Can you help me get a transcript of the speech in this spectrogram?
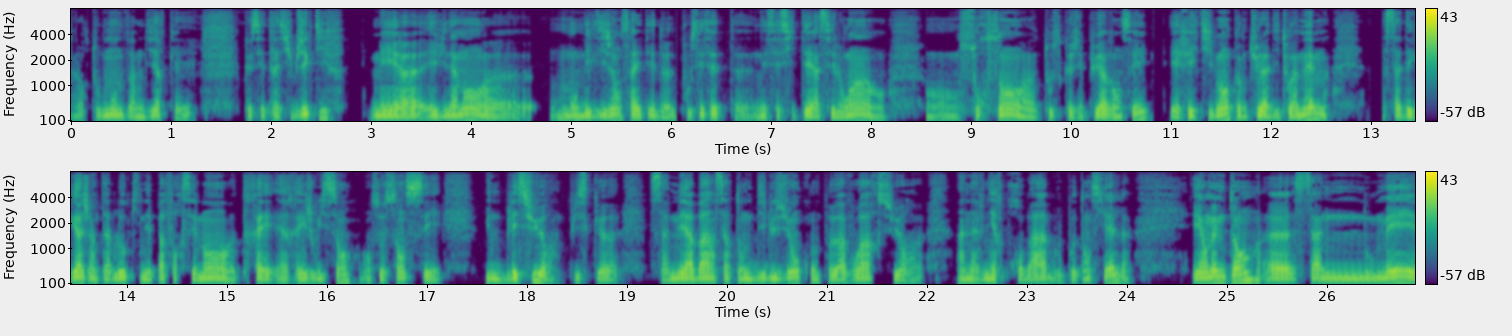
Alors tout le monde va me dire que, c'est très subjectif, mais euh, évidemment, euh, mon exigence a été de pousser cette nécessité assez loin en, en sourçant tout ce que j'ai pu avancer. Et effectivement, comme tu l'as dit toi-même, ça dégage un tableau qui n'est pas forcément très réjouissant. En ce sens, c'est une blessure, puisque ça met à bas un certain nombre d'illusions qu'on peut avoir sur un avenir probable ou potentiel. Et en même temps, ça nous met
